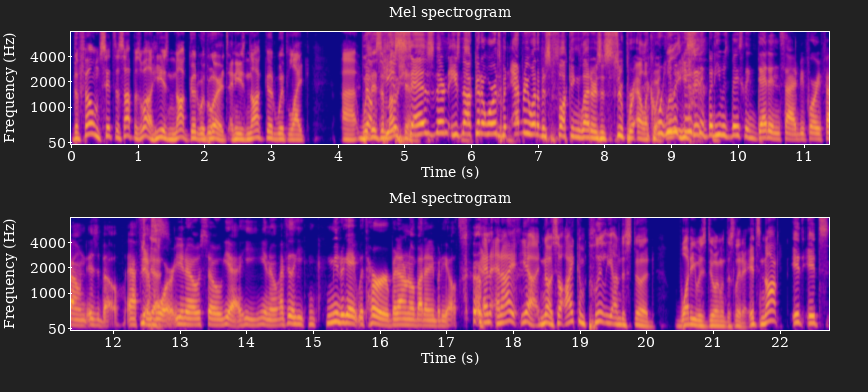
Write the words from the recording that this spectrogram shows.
the film sets us up as well. He is not good with words, and he's not good with like uh, with No, his emotion. He says they're, he's not good at words, but every one of his fucking letters is super eloquent. Well, he was he basically, said- but he was basically dead inside before he found Isabel after Yes. the war. You know, so yeah, he, you know, I feel like he can communicate with her, but I don't know about anybody else. and and I yeah no, so I completely understood what he was doing with this leader. It's not it it's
